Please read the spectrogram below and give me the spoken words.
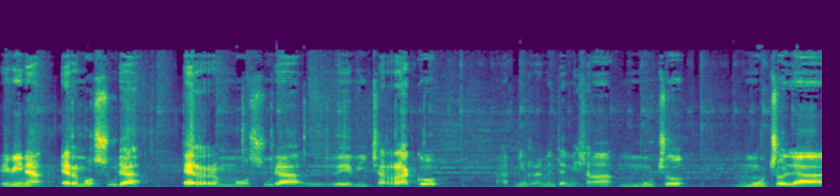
Divina hermosura, hermosura de bicharraco. A mí realmente me llama mucho, mucho la,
